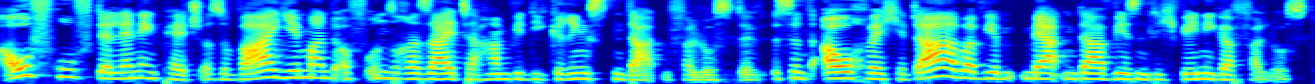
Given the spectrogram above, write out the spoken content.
Aufruf der Landingpage, also war jemand auf unserer Seite, haben wir die geringsten Datenverluste. Es sind auch welche da, aber wir merken da wesentlich weniger Verlust.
